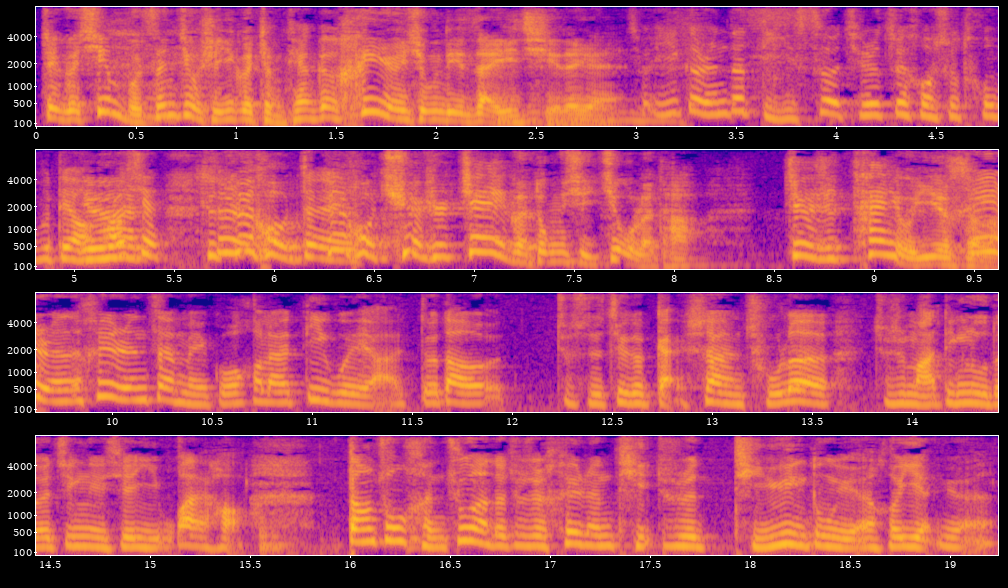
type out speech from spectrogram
这个辛普森就是一个整天跟黑人兄弟在一起的人。就一个人的底色，其实最后是脱不掉，而且就最后最后确实这个东西救了他，这是太有意思了。黑人黑人在美国后来地位啊得到。就是这个改善，除了就是马丁路德金那些以外，哈，当中很重要的就是黑人体，就是体育运动员和演员。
